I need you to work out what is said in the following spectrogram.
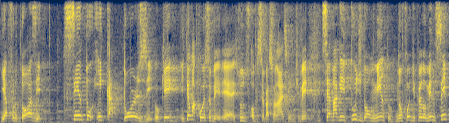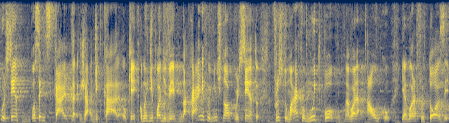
e a frutose 114, ok? E tem uma coisa sobre é, estudos observacionais que a gente vê: se a magnitude do aumento não for de pelo menos 100%, você descarta já de cara, ok? Como a gente pode ver, da carne foi 29%, frutos do mar foi muito pouco, agora álcool e agora frutose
